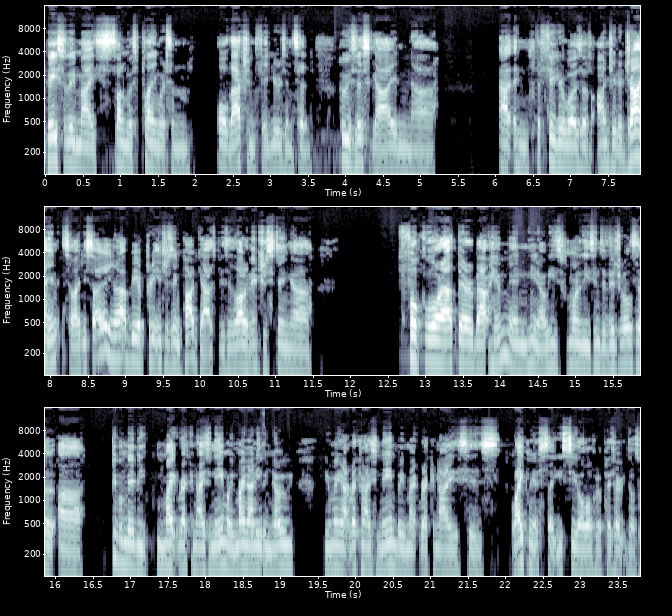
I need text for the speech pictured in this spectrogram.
basically my son was playing with some old action figures and said, "Who's this guy?" and uh, uh, and the figure was of Andre the Giant. So I decided, you know, that would be a pretty interesting podcast because there's a lot of interesting uh, folklore out there about him, and you know, he's one of these individuals that uh, people maybe might recognize a name, or you might not even know. You may not recognize his name, but you might recognize his likeness that you see all over the place. Those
